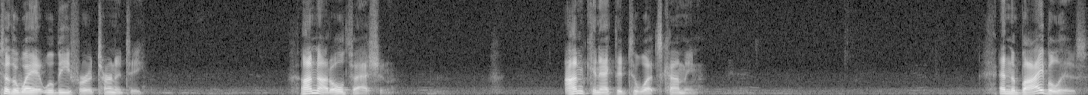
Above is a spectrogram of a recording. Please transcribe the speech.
to the way it will be for eternity. I'm not old fashioned. I'm connected to what's coming. And the Bible is.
